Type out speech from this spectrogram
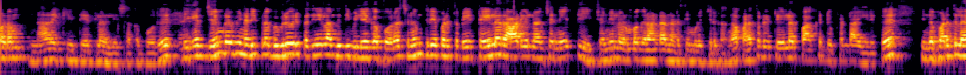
படம் நாளைக்கு தேட்டில் ரிலீஸ் ஆக போகுது. நடிகர் ஜெயம் ரவி நடிப்பில் பிப்ரவரி பதினேழாம் தேதி வெளியாக போகிற சினம் திரைப்படத்துடைய டெய்லர் ஆடியோ லான்ச்சை நேத்தி சென்னையில் ரொம்ப கிராண்டாக நடத்தி முடிச்சிருக்காங்க. படத்துடைய டெய்லர் பார்க்க டிஃப்ரெண்டாக இருக்குது இந்த படத்தில்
